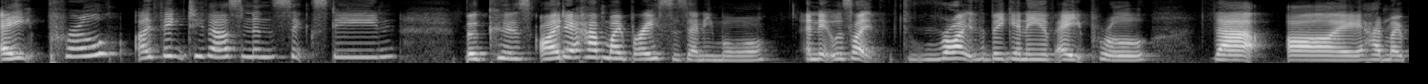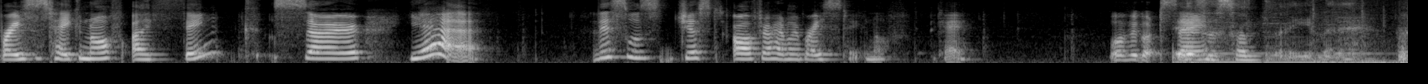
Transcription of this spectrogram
April, I think 2016, because I don't have my braces anymore, and it was like right at the beginning of April that I had my braces taken off, I think. So, yeah. This was just after I had my braces taken off. Okay. What have we got to say? It's a Sunday, you know.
